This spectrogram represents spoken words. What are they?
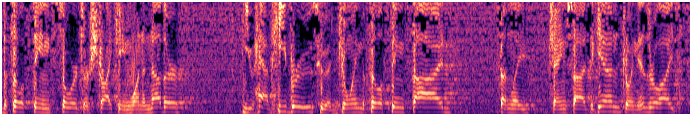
the Philistines' swords are striking one another. You have Hebrews who had joined the Philistine side, suddenly change sides again, join the Israelites.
